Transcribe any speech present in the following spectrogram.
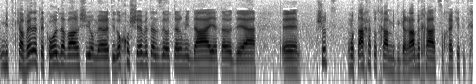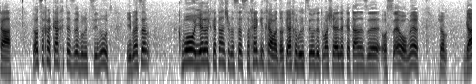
מתכוונת לכל דבר שהיא אומרת, היא לא חושבת על זה יותר מדי, אתה יודע, אה, פשוט מותחת אותך, מתגרה בך, צוחקת איתך, אתה לא צריך לקחת את זה ברצינות. היא בעצם כמו ילד קטן שמנסה לשחק איתך, ואתה לוקח ברצינות את מה שהילד הקטן הזה עושה או אומר. עכשיו, גם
